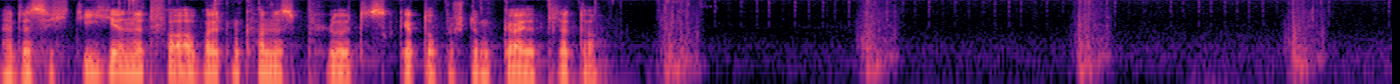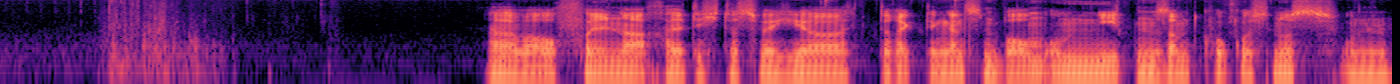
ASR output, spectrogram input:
Ja, dass ich die hier nicht verarbeiten kann, ist blöd. Es gibt doch bestimmt geil Blätter. aber auch voll nachhaltig, dass wir hier direkt den ganzen Baum umnieten samt Kokosnuss und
